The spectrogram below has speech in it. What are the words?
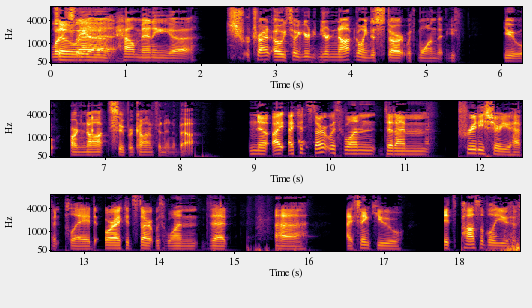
Let's So, see uh, uh, how many. Uh, try. Oh, so you're you're not going to start with one that you you are not super confident about. No, I I could start with one that I'm pretty sure you haven't played, or I could start with one that uh, I think you. It's possible you have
